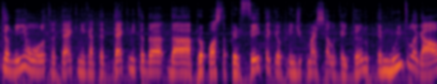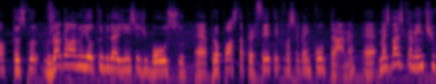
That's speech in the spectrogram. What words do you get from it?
Também é uma outra técnica, até técnica da, da proposta perfeita que eu aprendi com Marcelo Caetano. É muito legal. Então, se for, joga lá no YouTube da agência de bolso é, proposta perfeita que você vai encontrar, né? É, mas basicamente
